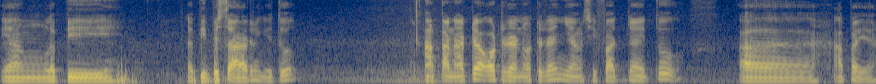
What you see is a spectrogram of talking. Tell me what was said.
yang lebih lebih besar gitu akan ada orderan-orderan yang sifatnya itu uh, apa ya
